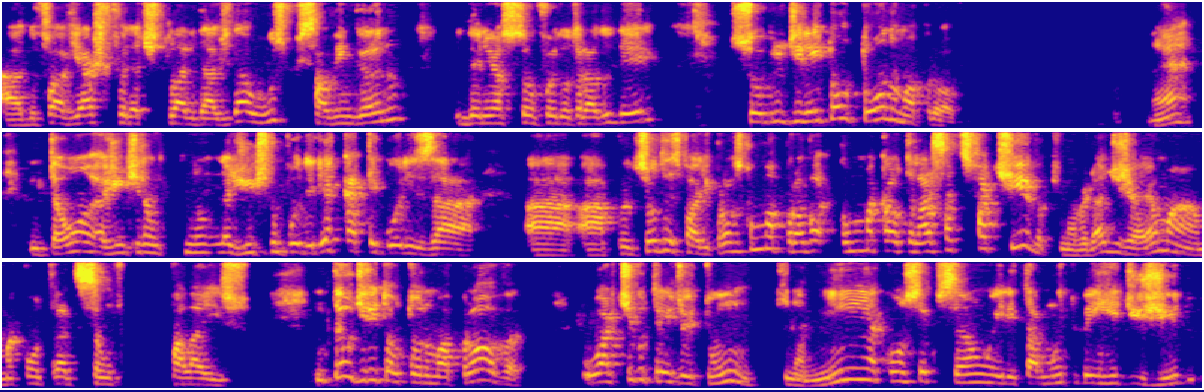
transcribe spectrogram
a do Flávio Aschel foi da titularidade da USP, salvo engano, o Daniel Assunção foi doutorado dele, sobre o direito autônomo à prova. Né? Então, a gente não, não, a gente não poderia categorizar a, a produção antecipada de provas como uma prova, como uma cautelar satisfativa, que na verdade já é uma, uma contradição falar isso. Então, o direito autônomo à prova, o artigo 381, que na minha concepção ele está muito bem redigido,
